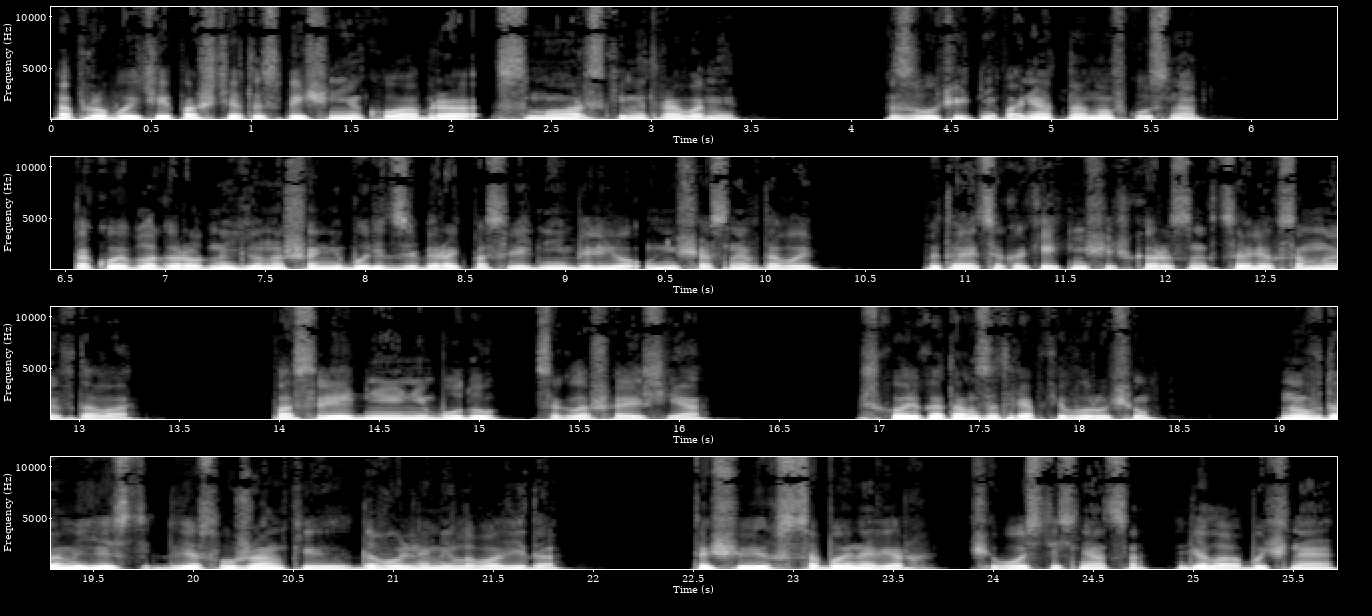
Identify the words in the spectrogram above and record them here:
Попробуйте паштет из печени куабра с муарскими травами. Звучит непонятно, но вкусно. Такой благородный юноша не будет забирать последнее белье у несчастной вдовы. Пытается кокетничать в корыстных целях со мной вдова. Последнее не буду, соглашаюсь я. Сколько там за тряпки выручу? Но в доме есть две служанки довольно милого вида. Тащу их с собой наверх. Чего стесняться? Дело обычное.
